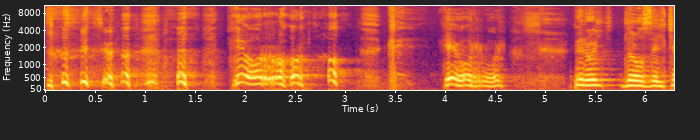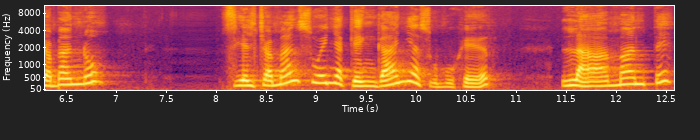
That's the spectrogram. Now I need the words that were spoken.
¡Qué horror! ¡Qué, horror! Pero los del chamán no. Si el chamán sueña que engaña a su mujer, la amante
